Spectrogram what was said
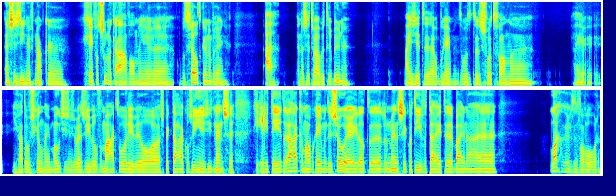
En sindsdien heeft Nak geen fatsoenlijke aanval meer op het veld kunnen brengen. Ah, en dan zitten wij op de tribune. Maar je zit op een gegeven moment wordt het een soort van. Je, gaat door verschillende emoties en zo. Dus Je wil vermaakt worden, je wil eh, spektakel zien. Je ziet mensen geïrriteerd raken. Maar op een gegeven moment is het zo erg dat, eh dat mensen een kwartier voor tijd eh, bijna lacherig ervan worden.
